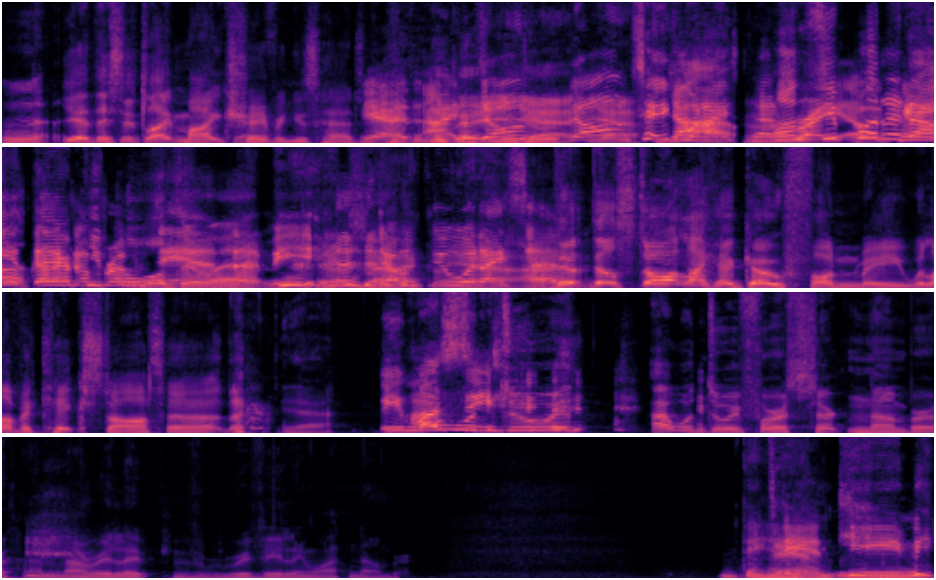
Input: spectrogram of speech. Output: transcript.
N- yeah, this is like Mike shaving his head. yeah, I don't. do it. Yeah, don't yeah. take Yeah, what I said once right. you put it okay? out It's gotta there, people from will do it. Not me. Exactly, don't do what yeah, I I- said. They'll, they'll start like a GoFundMe. We'll have a Kickstarter. Yeah. we I must would see. do it. I would do it for a certain number. I'm not really revealing what number. Dan Keen.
